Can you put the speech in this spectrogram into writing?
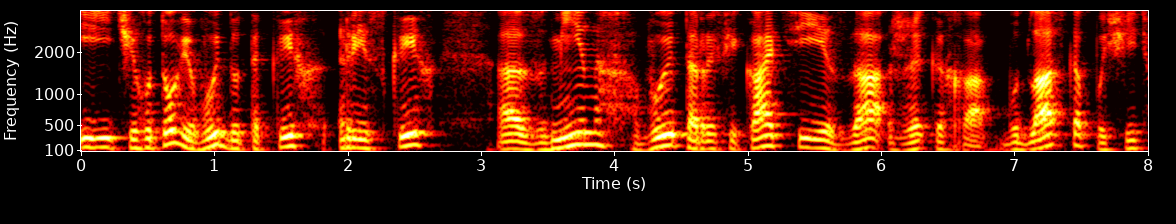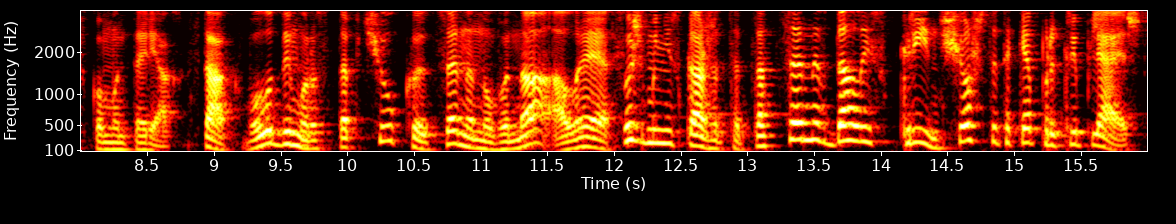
І чи готові ви до таких різких е, змін в тарифікації за ЖКХ? Будь ласка, пишіть в коментарях. Так, Володимир Остапчук, це не новина, але ви ж мені скажете, та це невдалий скрін. Що ж ти таке прикріпляєш?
